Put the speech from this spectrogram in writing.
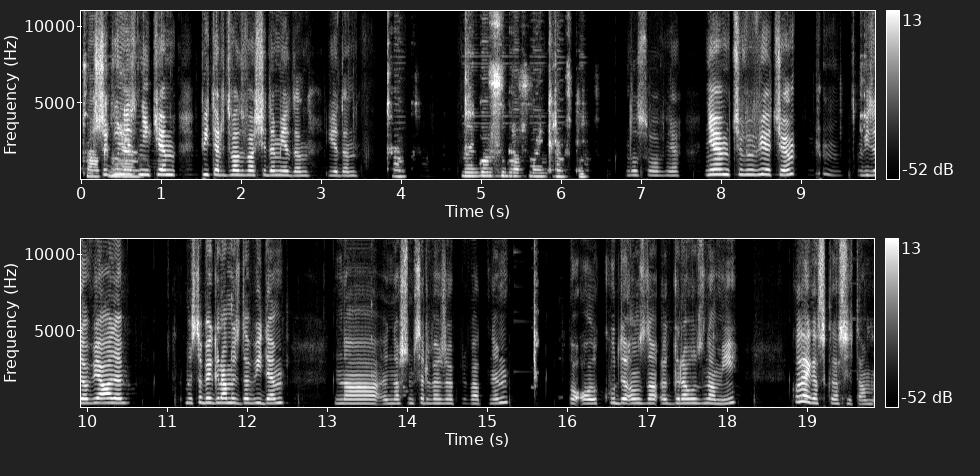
A Tak, szczególnie nie, z nickiem Peter22711. tak. Najgorszy gra w Minecrafcie. Dosłownie. Nie wiem, czy wy wiecie, widzowie, ale my sobie gramy z Dawidem na naszym serwerze prywatnym. Bo o, kurde, on zna, grał z nami. Kolega z klasy tam.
